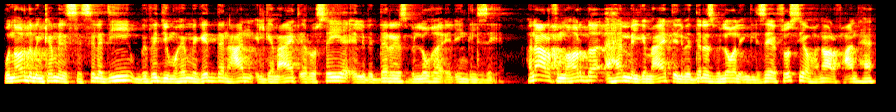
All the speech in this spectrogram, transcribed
والنهارده بنكمل السلسله دي بفيديو مهم جدا عن الجامعات الروسيه اللي بتدرس باللغة الانجليزيه. هنعرف النهارده اهم الجامعات اللي بتدرس باللغة الانجليزيه في روسيا وهنعرف عنها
